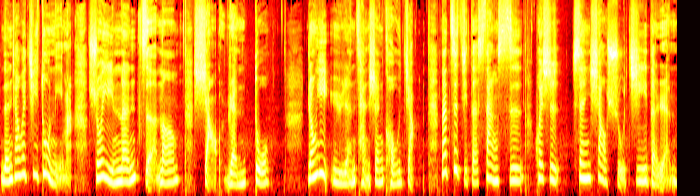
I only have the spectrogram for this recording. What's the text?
人家会嫉妒你嘛。所以能者呢，小人多，容易与人产生口角。那自己的上司会是生肖属鸡的人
